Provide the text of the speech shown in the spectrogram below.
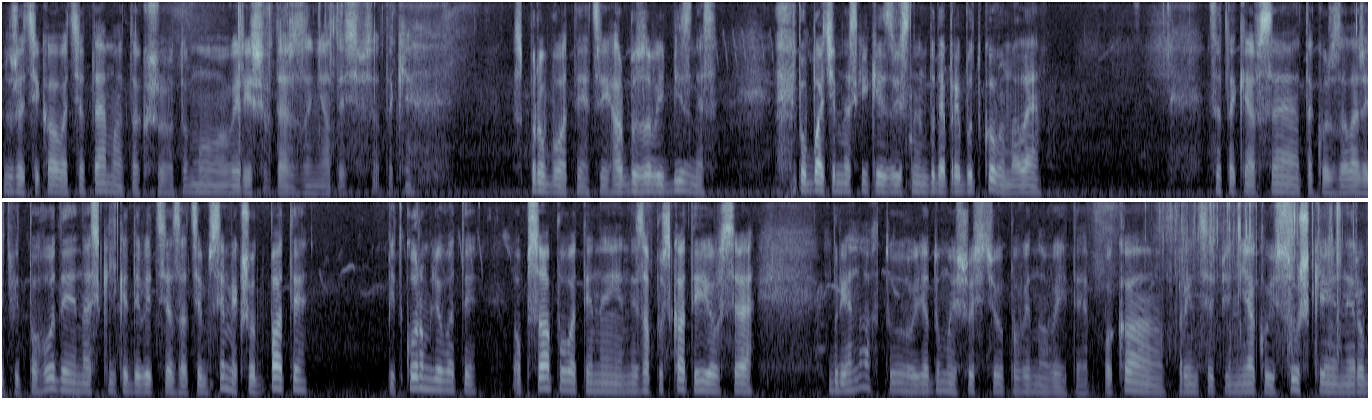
Дуже цікава ця тема, так що тому вирішив теж зайнятися все-таки. Спробувати цей гарбузовий бізнес. Побачимо, наскільки, звісно, він буде прибутковим, але це таке все також залежить від погоди, наскільки дивитися за цим всім, якщо дбати, підкормлювати, обсапувати, не, не запускати його все в бур'янах, то я думаю, що з цього повинно вийти. Поки, в принципі, ніякої сушки не, роб,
